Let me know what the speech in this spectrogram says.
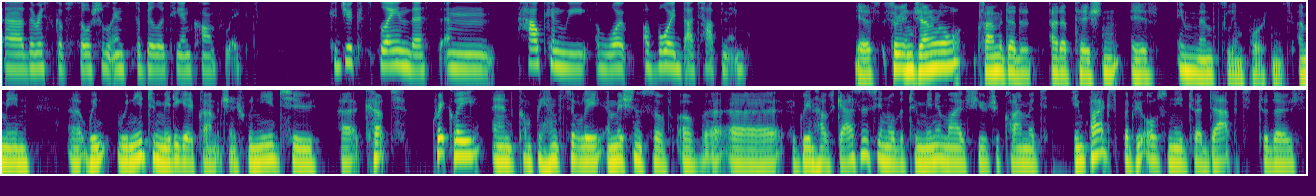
uh, the risk of social instability and conflict. Could you explain this and how can we avo avoid that happening? Yes, so in general, climate ad adaptation is immensely important. I mean, uh, we, we need to mitigate climate change. We need to uh, cut quickly and comprehensively emissions of, of uh, uh, greenhouse gases in order to minimize future climate impacts, but we also need to adapt to those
